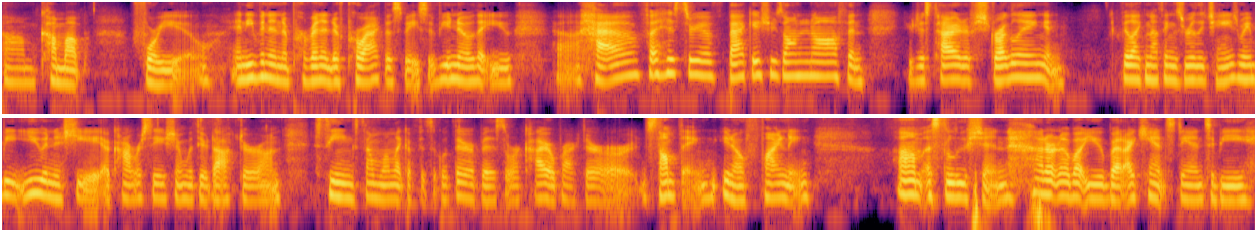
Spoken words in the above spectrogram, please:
um, come up for you. And even in a preventative, proactive space, if you know that you uh, have a history of back issues on and off and you're just tired of struggling and feel like nothing's really changed, maybe you initiate a conversation with your doctor on seeing someone like a physical therapist or a chiropractor or something, you know, finding um, a solution. I don't know about you, but I can't stand to be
